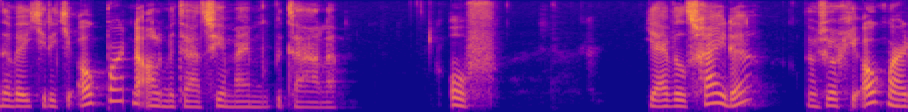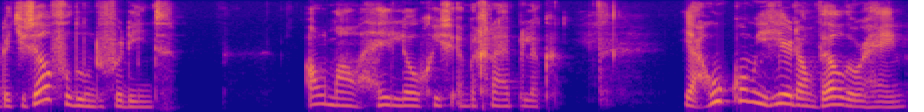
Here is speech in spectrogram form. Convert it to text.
dan weet je dat je ook partneralimentatie aan mij moet betalen. Of, jij wilt scheiden, dan zorg je ook maar dat je zelf voldoende verdient. Allemaal heel logisch en begrijpelijk. Ja, hoe kom je hier dan wel doorheen?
